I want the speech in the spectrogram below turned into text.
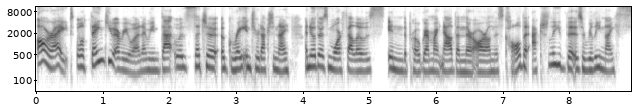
all right. Well, thank you, everyone. I mean, that was such a, a, great introduction. I, I know there's more fellows in the program right now than there are on this call, but actually, there's a really nice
